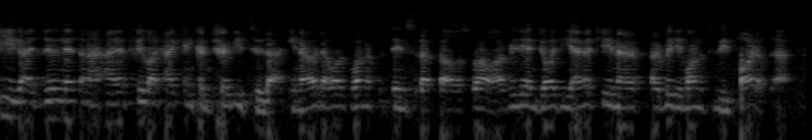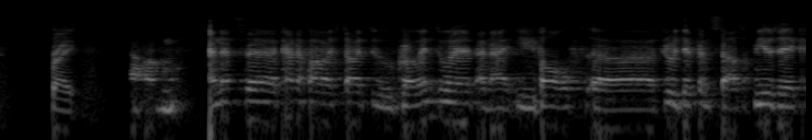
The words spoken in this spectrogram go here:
see you guys doing this, and I, I feel like I can contribute to that. You know, that was one of the things that I felt as well. I really enjoyed the energy, and I, I really wanted to be part of that. Right. Um, and that's uh, kind of how I started to grow into it, and I evolved uh, through different styles of music.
